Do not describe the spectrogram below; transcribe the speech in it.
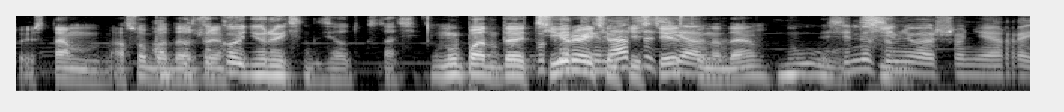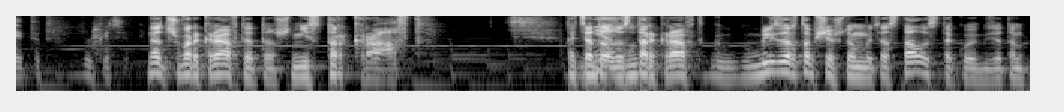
То есть там особо а даже... какой они рейтинг делают, кстати? Ну, под ну, T-рейтинг, естественно, явно. да. Ну, Я сильно сомневаюсь, что они рейтинг выкатят. Ну, это же Warcraft, это ж не StarCraft. Хотя Нет, даже ну... StarCraft, Blizzard вообще что-нибудь осталось такое, где там...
